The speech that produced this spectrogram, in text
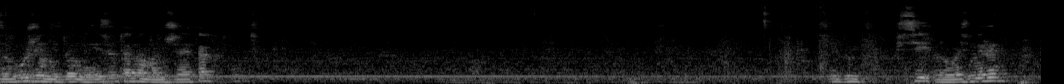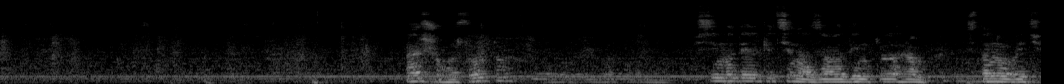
Завужені донизу та на манжетах. Ідуть всі розміри. Першого сорту. Всі модельки ціна за 1 кг становить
